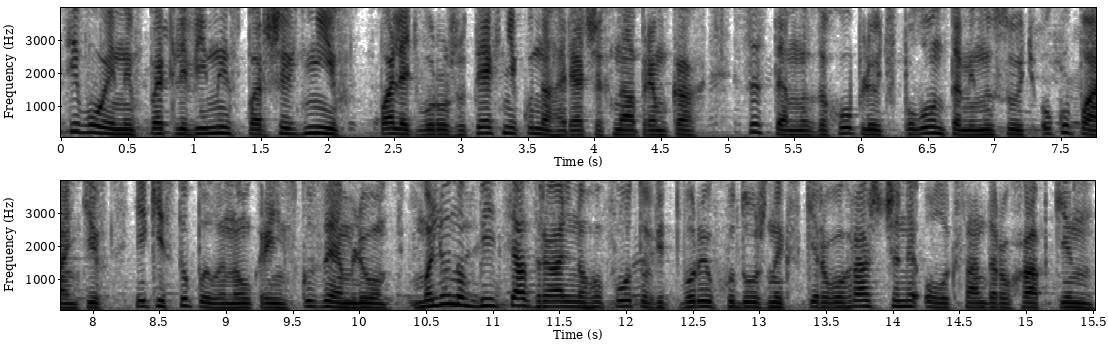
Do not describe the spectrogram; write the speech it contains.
Ці воїни в пеклі війни з перших днів палять ворожу техніку на гарячих напрямках, системно захоплюють в полон та мінусують окупантів, які ступили на українську землю. Малюнок бійця з реального фото відтворив художник з Кіровоградщини Олександр Охапкін.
